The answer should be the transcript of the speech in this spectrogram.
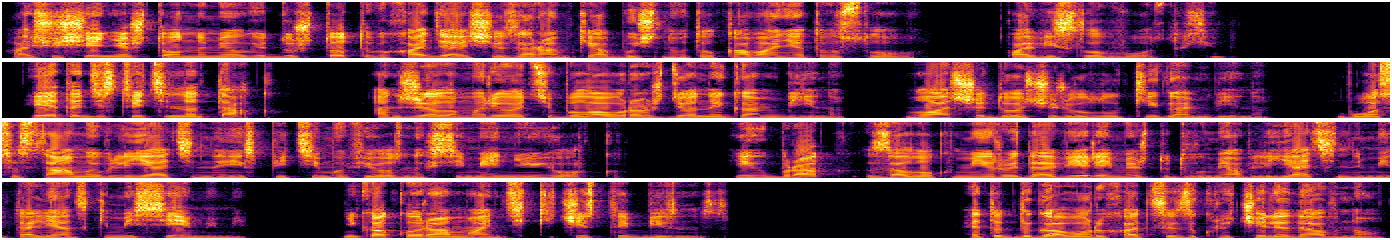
Ощущение, что он имел в виду что-то выходящее за рамки обычного толкования этого слова, повисло в воздухе. И это действительно так. Анжела Мариотти была урожденной Гамбино, младшей дочерью Луки Гамбино, босса самой влиятельной из пяти мафиозных семей Нью-Йорка. Их брак – залог мира и доверия между двумя влиятельными итальянскими семьями. Никакой романтики, чистый бизнес. Этот договор их отцы заключили давно,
